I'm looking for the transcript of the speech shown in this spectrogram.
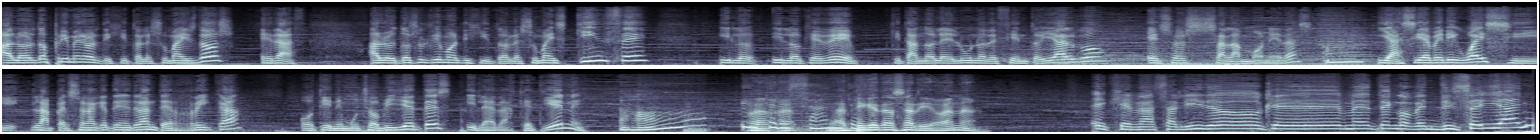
A los dos primeros dígitos le sumáis 2, edad. A los dos últimos dígitos le sumáis 15 y lo, y lo que dé, quitándole el 1 de ciento y algo, eso es- son las monedas. Y así averiguáis si la persona que tiene delante es rica o tiene muchos billetes y la edad que tiene. Ah, qué ¿A, a- interesante. a ti qué te ha salido, Ana? Es que me ha salido que me tengo 26 años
